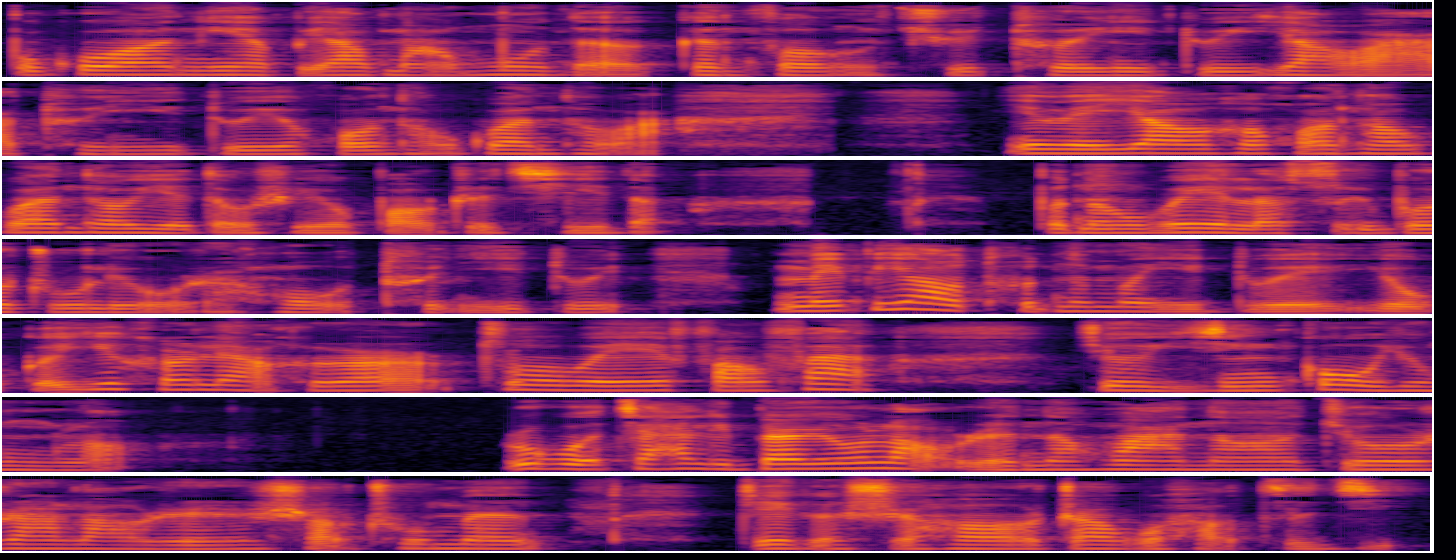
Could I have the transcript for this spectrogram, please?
不过你也不要盲目的跟风去囤一堆药啊，囤一堆黄桃罐头啊，因为药和黄桃罐头也都是有保质期的，不能为了随波逐流然后囤一堆，没必要囤那么一堆，有个一盒两盒作为防范就已经够用了。如果家里边有老人的话呢，就让老人少出门，这个时候照顾好自己。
